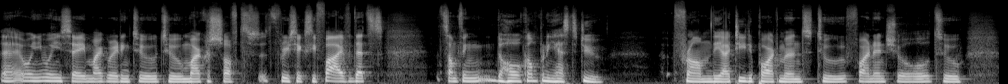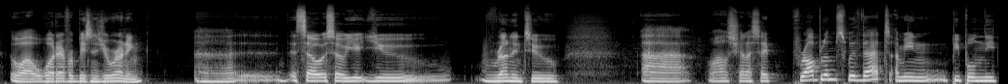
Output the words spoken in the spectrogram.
Uh, when, you, when you say migrating to, to Microsoft 365, that's something the whole company has to do. From the IT department to financial to well whatever business you're running, uh, so so you you run into uh, well, shall I say problems with that? I mean, people need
